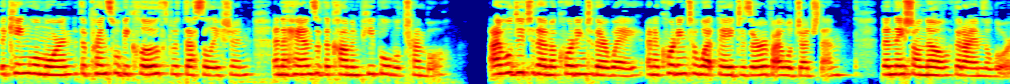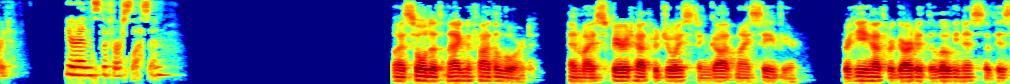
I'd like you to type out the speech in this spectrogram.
The king will mourn, the prince will be clothed with desolation, and the hands of the common people will tremble. I will do to them according to their way, and according to what they deserve I will judge them. Then they shall know that I am the Lord. Here ends the first lesson. My soul doth magnify the Lord and my spirit hath rejoiced in God my Saviour, for he hath regarded the lowliness of his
